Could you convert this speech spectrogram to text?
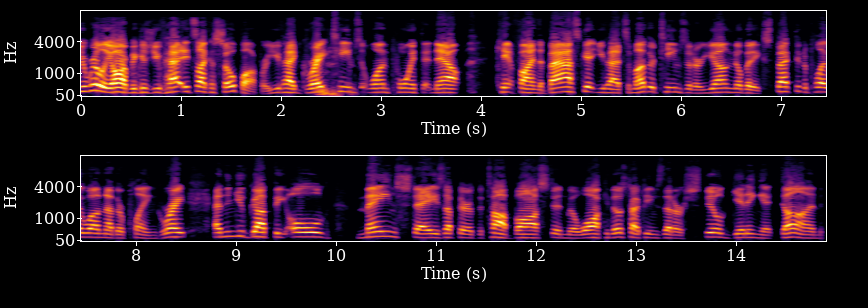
You really are because you've had it's like a soap opera. You've had great teams at one point that now can't find the basket. You've had some other teams that are young, nobody expected to play well, now they're playing great. And then you've got the old mainstays up there at the top, Boston, Milwaukee, those type teams that are still getting it done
